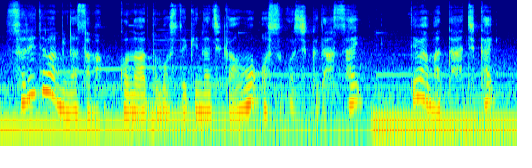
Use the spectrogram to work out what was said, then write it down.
それでは皆様この後も素敵な時間をお過ごしください。ではまた次回。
